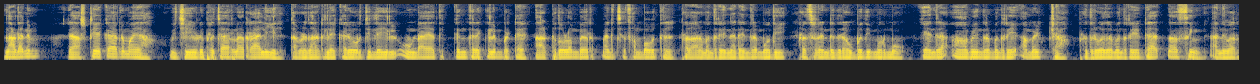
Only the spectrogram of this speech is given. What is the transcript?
നടനും രാഷ്ട്രീയക്കാരനുമായ വിജയുടെ പ്രചാരണ റാലിയിൽ തമിഴ്നാട്ടിലെ കരൂർ ജില്ലയിൽ ഉണ്ടായ തിക്കും തിരക്കിലും പെട്ട് നാൽപ്പതോളം പേർ മരിച്ച സംഭവത്തിൽ പ്രധാനമന്ത്രി നരേന്ദ്രമോദി പ്രസിഡന്റ് ദ്രൗപദി മുർമു കേന്ദ്ര ആഭ്യന്തരമന്ത്രി അമിത് ഷാ പ്രതിരോധ മന്ത്രി രാജ്നാഥ് സിംഗ് എന്നിവർ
